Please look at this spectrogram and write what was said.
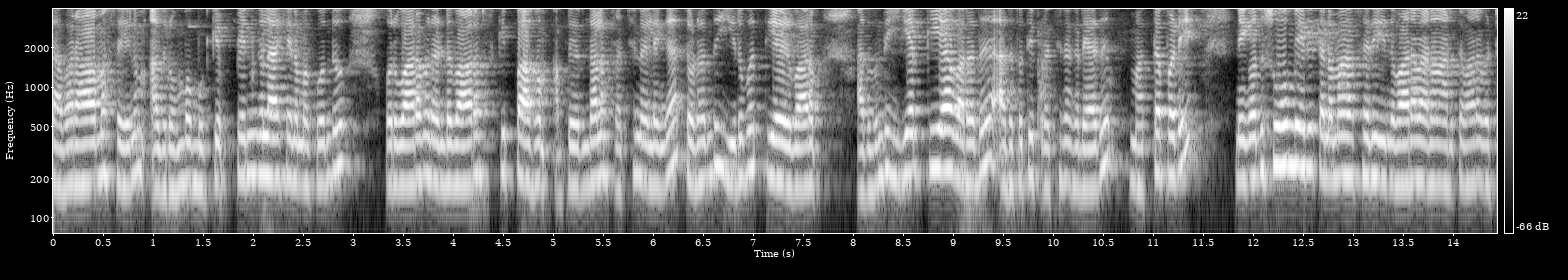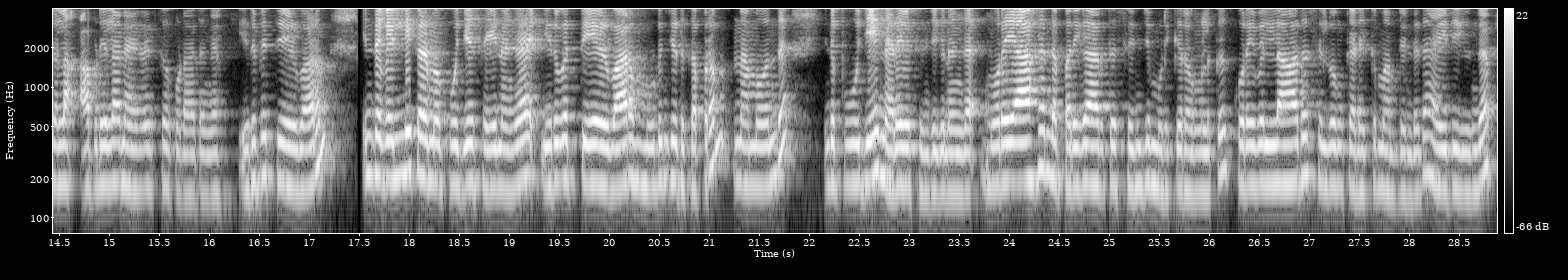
தவறாமல் செய்யணும். அது ரொம்ப முக்கியம். பெண்களாகிய நமக்கு வந்து ஒரு வாரம் ரெண்டு வாரம் ஸ்கிப் ஆகும். அப்படி இருந்தாலும் பிரச்சனை இல்லைங்க. தொடர்ந்து இருபத்தி ஏழு வாரம். அது வந்து இயற்கையாக வர்றது அதை பற்றி பிரச்சனை கிடையாது. மற்றபடி நீங்கள் வந்து சோம்பேறித்தனமாக சரி இந்த வாரம் வேணாம் அடுத்த வாரம் விட்டலாம் அப்படிலாம் நினைக்கக்கூடாதுங்க. இருபத்தி ஏழு வாரம் இந்த வெள்ளிக்கிழமை பூஜையை செய்யணுங்க. இருபத்தி ஏழு வாரம் முடிஞ்சதுக்கப்புறம் நம்ம வந்து இந்த பூஜையை நிறைவு செஞ்சுக்கணுங்க. முறையாக இந்த பரிகாரத்தை செஞ்சு முடிக்கிறவங்களுக்கு குறைவில்லாத செல்வம் கிடைக்கும் கிடைக்கும் அப்படின்றது ஐதீகங்க.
